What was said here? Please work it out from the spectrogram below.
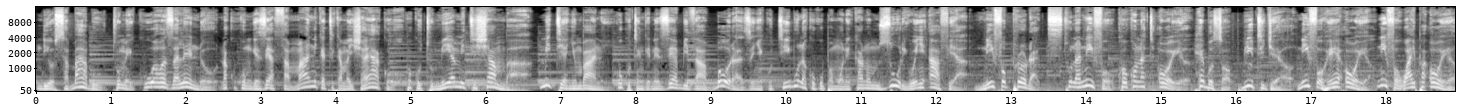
Ndiyo sababu tumekuwa wazalendo na kukuongezea thamani katika maisha yako kwa kutumia miti shamba, miti ya nyumbani, kwa kutengenezea bidhaa bora zenye kutibu na kukupa mwonekano mzuri wenye afya. Nifo Products tuna Nifo Coconut Oil, Hebosop Beauty Gel, Nifo Hair Oil, Nifo Wiper Oil,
